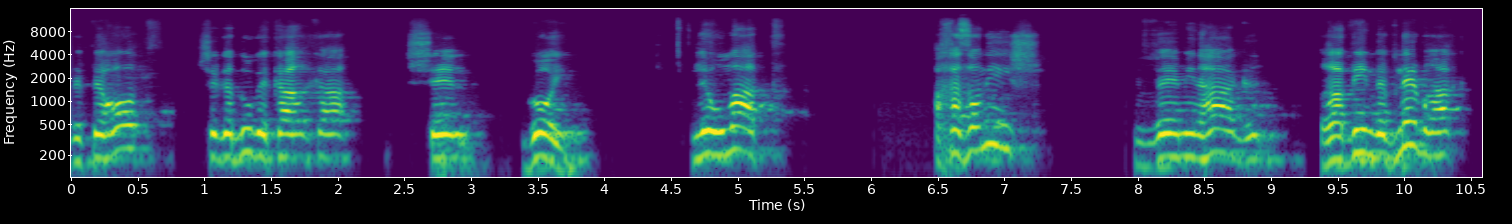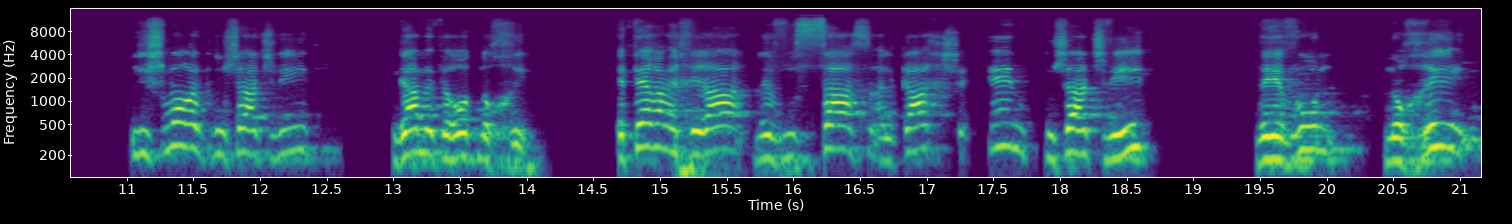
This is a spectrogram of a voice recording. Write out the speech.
בפירות שגדלו בקרקע של גוי. לעומת החזון איש ומנהג רבים בבני ברק, לשמור על קדושת שביעית גם בפירות נוכרי. היתר המכירה מבוסס על כך שאין קדושת שביעית ויבול נוכרי,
